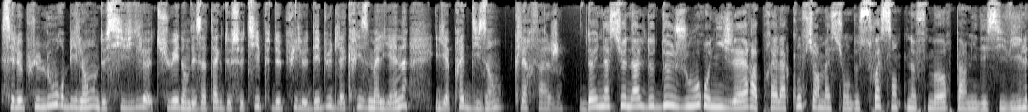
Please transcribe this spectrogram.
C'est le plus lourd bilan de civils tués dans des attaques de ce type depuis le début de la crise malienne, il y a près de dix ans. Claire Fage. Deuil national de deux jours au Niger après la confirmation de 69 morts parmi des civils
